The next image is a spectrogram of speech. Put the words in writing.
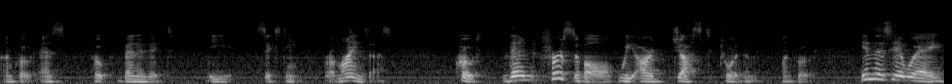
unquote, as Pope Benedict 16th reminds us, quote, then first of all we are just toward them, unquote. In this way,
